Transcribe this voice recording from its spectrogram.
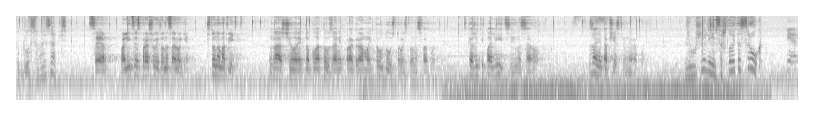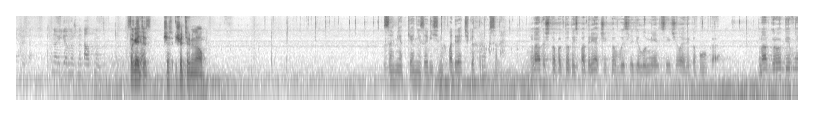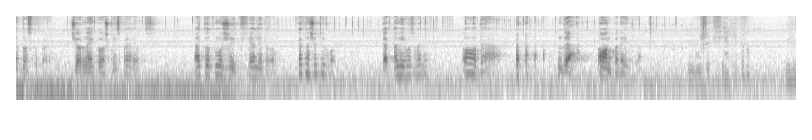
Тут голосовая запись. Сэр, полиция спрашивает о носороге. Что нам ответить? Наш человек на плоту занят программой трудоустройства на свободе. Скажите полиции, носорог занят общественной работой. Неужели им сошло это с рук? Дверь открыта, но ее нужно толкнуть. Погодите, сейчас еще терминал. Заметки о независимых подрядчиках Роксона. Надо, чтобы кто-то из подрядчиков выследил умельца и Человека-паука. Надгробие вне доступа. Черная кошка исправилась. А тот мужик в фиолетовом, как насчет него? Как там его звали? О, да. Да, он подойдет. Мужик в фиолетовом?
